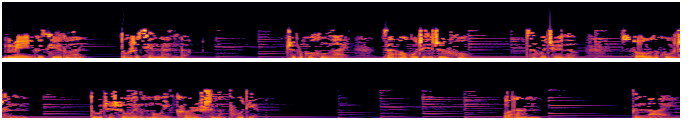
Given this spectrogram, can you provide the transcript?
每一个阶段都是艰难的，只不过后来。在熬过这些之后，才会觉得所有的过程都只是为了某一刻而生的铺垫。晚安，Good night。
